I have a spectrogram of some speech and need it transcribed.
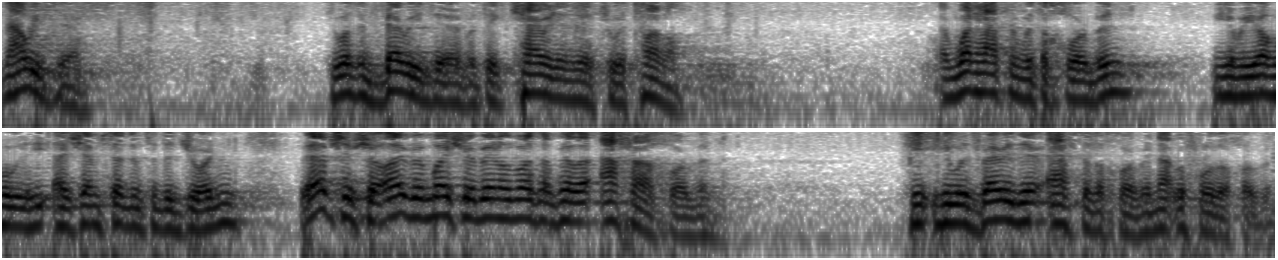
Now he's there. He wasn't buried there, but they carried him there through a tunnel. And what happened with the Chorban? Hashem sent him to the Jordan. He, he was buried there after the Churban, not before the Churban.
